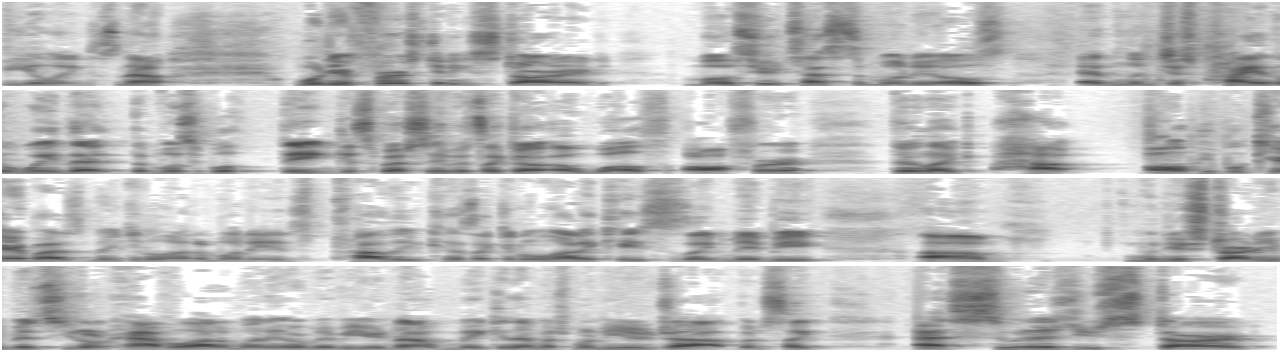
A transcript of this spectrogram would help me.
feelings. Now, when you're first getting started, most of your testimonials and just probably the way that the most people think, especially if it's like a, a wealth offer, they're like how all people care about is making a lot of money. It's probably because like in a lot of cases, like maybe um, when you're starting a business, you don't have a lot of money, or maybe you're not making that much money in your job. But it's like as soon as you start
